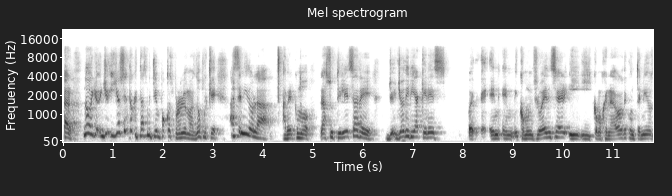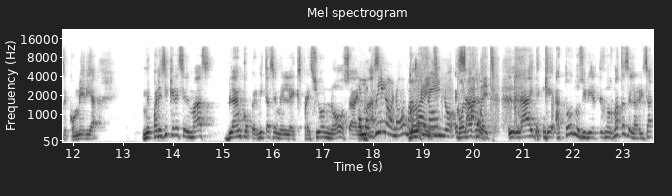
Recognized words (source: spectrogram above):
Claro, no, yo, yo, yo siento que te has metido en pocos problemas, ¿no? Porque has tenido la, a ver, como la sutileza de, yo, yo diría que eres en, en, como influencer y, y, como generador de contenidos de comedia, me parece que eres el más blanco, permítaseme la expresión, ¿no? O sea, el como más fino, ¿no? Más light, fino, exacto. Light. light. que a todos nos diviertes, nos matas de la risa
